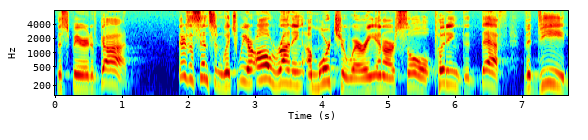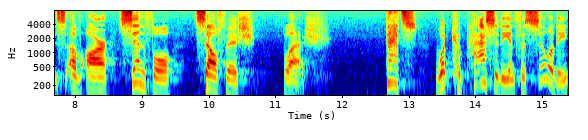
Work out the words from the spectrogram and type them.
the Spirit of God. There's a sense in which we are all running a mortuary in our soul, putting to death the deeds of our sinful, selfish flesh. That's what capacity and facility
